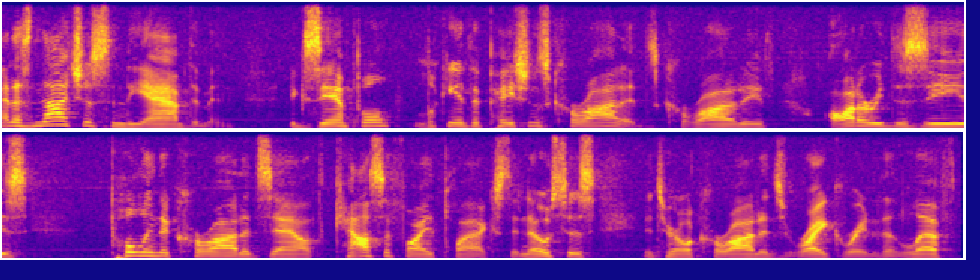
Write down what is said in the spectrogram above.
And it's not just in the abdomen. Example, looking at the patient's carotids, carotid artery disease, pulling the carotids out, calcified plaque, stenosis, internal carotids right greater than left,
